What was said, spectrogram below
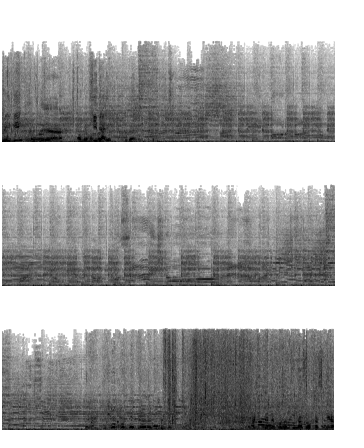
Migi. Aquí tenemos algunas hojas, mira.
